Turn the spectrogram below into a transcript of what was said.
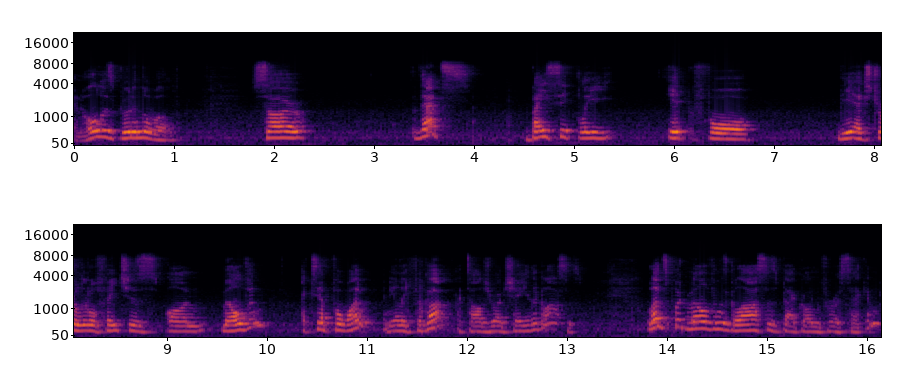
and all is good in the world. So that's basically it for the extra little features on Melvin, except for one, I nearly forgot, I told you I'd show you the glasses. Let's put Melvin's glasses back on for a second.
